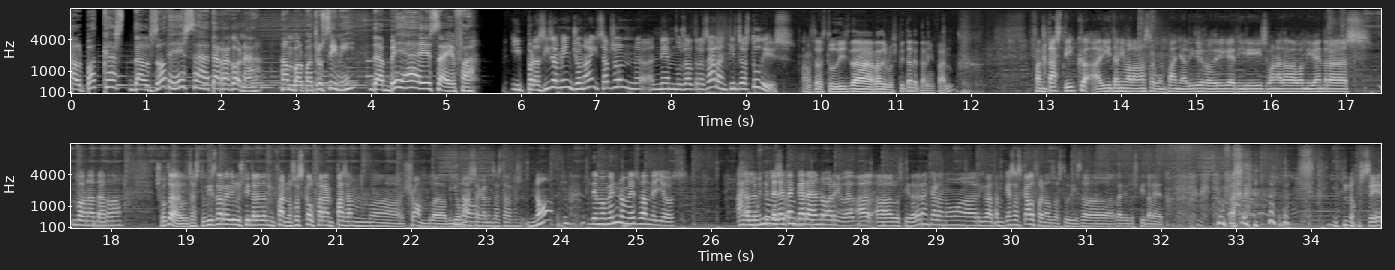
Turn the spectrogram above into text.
el podcast dels ODS a Tarragona, amb el patrocini de BASF. I precisament, Jonai, saps on anem nosaltres ara? En quins estudis? Els estudis de Ràdio L'Hospitalet de l'Infant. Fantàstic. Allí tenim a la nostra companya, l'Iris Rodríguez. Iris, bona tarda, bon divendres. Bona tarda. Escolta, els estudis de Ràdio L'Hospitalet de l'Infant no s'escalfaran pas amb uh, això, amb la biomassa No. que ens estàs... No? De moment només van de llos. Ah, A l'Hospitalet només- encara no ha arribat. A, a l'Hospitalet encara no ha arribat. Amb què s'escalfen els estudis de Ràdio L'Hospitalet? no ho sé.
